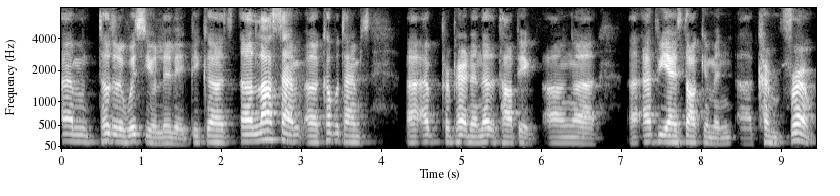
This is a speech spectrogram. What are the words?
I'm totally with you, Lily. Because uh, last time, a couple times, uh, I prepared another topic on uh, uh, FBI's document uh, confirm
